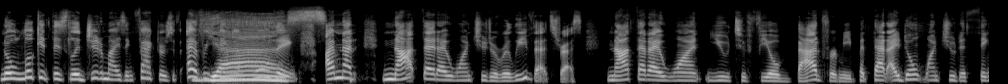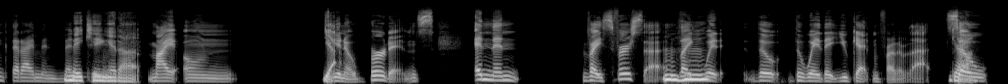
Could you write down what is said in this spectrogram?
No, look at this legitimizing factors of everything I'm holding. I'm not not that I want you to relieve that stress, not that I want you to feel bad for me, but that I don't want you to think that I'm inventing making it up. my own Yeah. you know, burdens. And then vice versa. Like Mhm. what the the way that you get in front of that. Yeah. So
